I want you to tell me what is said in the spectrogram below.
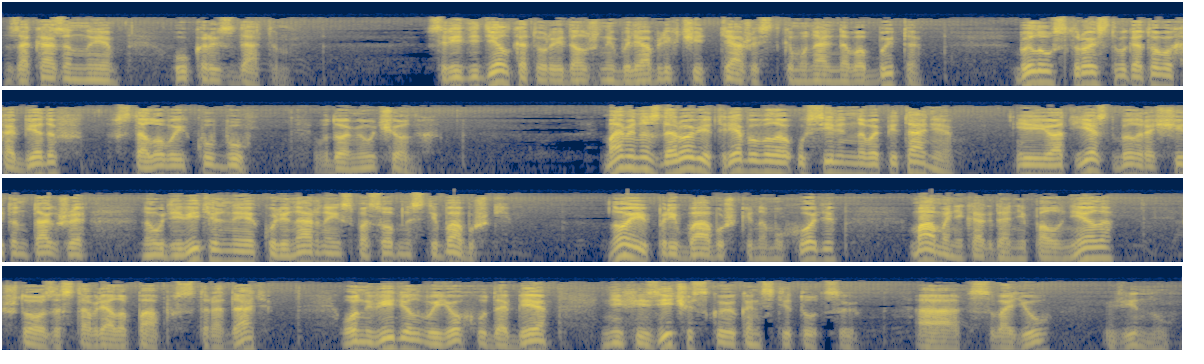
заказанные Укриздатом. Среди дел, которые должны были облегчить тяжесть коммунального быта, было устройство готовых обедов в столовой Кубу в Доме ученых. Мамино здоровье требовало усиленного питания — и ее отъезд был рассчитан также на удивительные кулинарные способности бабушки. Но и при бабушкином уходе мама никогда не полнела, что заставляло папу страдать. Он видел в ее худобе не физическую конституцию, а свою вину.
